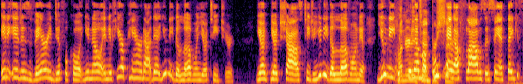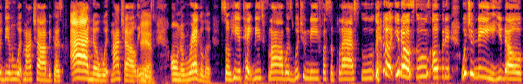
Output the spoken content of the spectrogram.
it it is very difficult, you know. And if you're a parent out there, you need to love on your teacher, your your child's teacher. You need to love on them. You need to send them a bouquet of flowers and saying thank you for dealing with my child because I know what my child Yeah. is on a regular. So here, take these flowers. What you need for supply school? you know, schools opening. What you need? You know,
